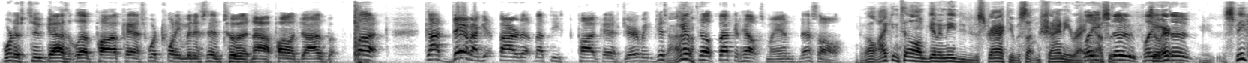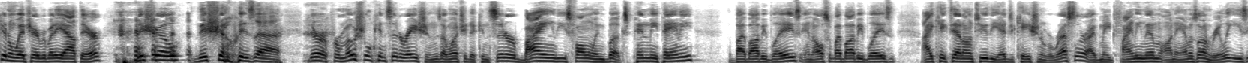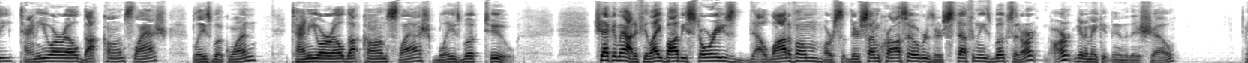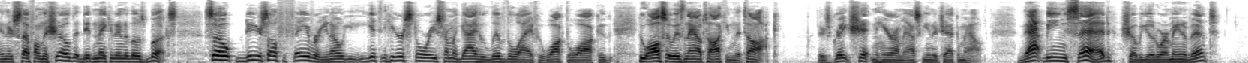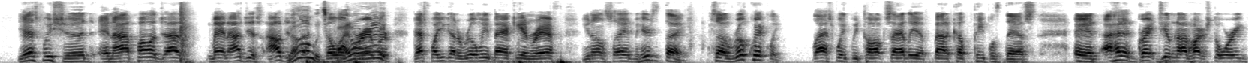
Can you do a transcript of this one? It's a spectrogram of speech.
We're just two guys that love podcasts. We're 20 minutes into it, and I apologize, but fuck, god damn, I get fired up about these podcasts, Jeremy. Just Ah. give till it fucking helps, man. That's all. Well, I can tell I'm going to need you to distract you with something shiny right Please now. So, do, please so do. Speaking of which, everybody out there, this show, this show is, uh, there are promotional considerations. I want you to consider buying these following books. Pin Me, Pay Me by Bobby Blaze and also by Bobby Blaze. I kicked that onto The Education of a Wrestler. I've made finding them on Amazon really easy. tinyurl.com slash blazebook1, tinyurl.com slash blazebook2 check them out. If you like Bobby's stories, a lot of them, or there's some crossovers. There's stuff in these books that aren't aren't going to make it into this show, and there's stuff on the show that didn't make it into those books. So do yourself a favor. You know, you you get to hear stories from a guy who lived the life, who walked the walk, who who also is now talking the talk. There's great shit in here. I'm asking you to check them out. That being said, shall we go to our main event? Yes, we should. And I apologize, man. I just, I'll just No, it's go on forever. right. That's why you got to reel me back in, ref. You know what I'm saying? But here's the thing. So real quickly, last week we talked sadly about a couple people's deaths, and I had a great Jim Neidhart story.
